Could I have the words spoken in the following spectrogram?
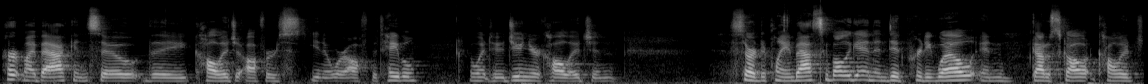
hurt my back, and so the college offers, you know, were off the table. I went to a junior college and started playing basketball again and did pretty well and got a scholar, college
